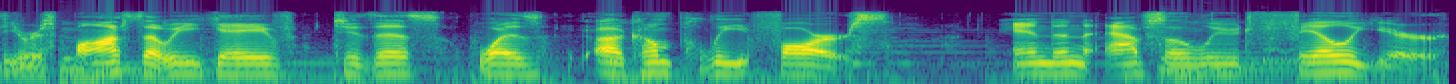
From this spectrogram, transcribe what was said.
the response that we gave to this was a complete farce and an absolute failure.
